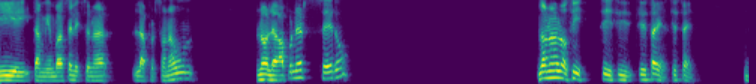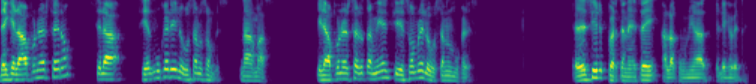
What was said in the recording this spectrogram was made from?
y también va a seleccionar la persona un, no, le va a poner cero. No, no, no, sí, sí, sí, sí está bien, sí está bien. De que le va a poner cero, si, la, si es mujer y le gustan los hombres, nada más. Y le va a poner cero también si es hombre y le gustan las mujeres. Es decir, pertenece a la comunidad LGBT.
